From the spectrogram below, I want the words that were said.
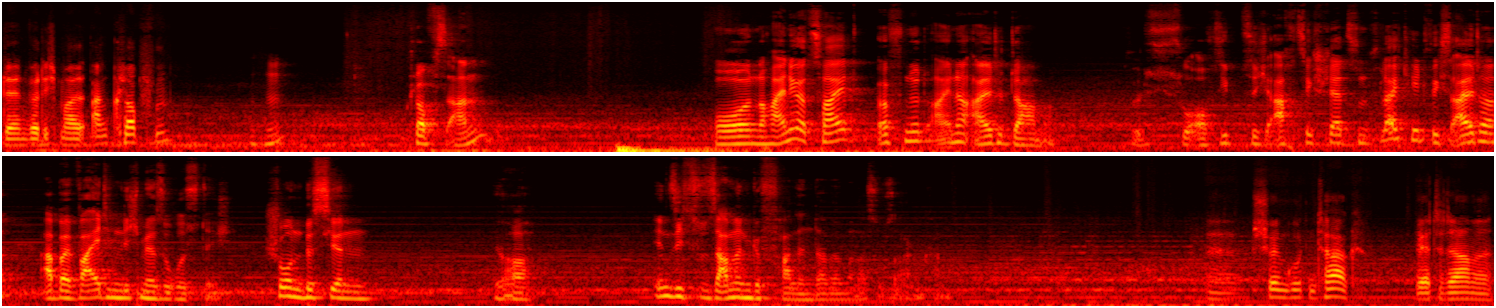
dann würde ich mal anklopfen. Mhm. Klopfst an. Und nach einiger Zeit öffnet eine alte Dame. Würde ich so auf 70, 80 schätzen. Vielleicht Hedwigs Alter, aber bei weitem nicht mehr so rüstig. Schon ein bisschen, ja, in sich zusammengefallen, da wenn man das so sagen kann. Äh, schönen guten Tag, werte Dame.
